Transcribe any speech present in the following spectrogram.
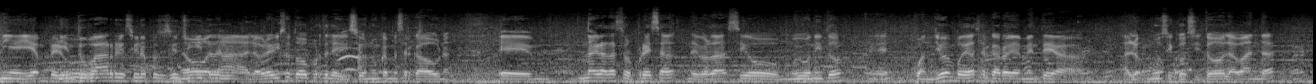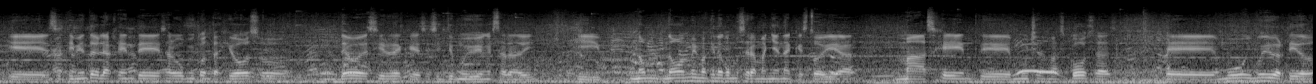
Ni allá en Perú. ¿Y en tu barrio sí una procesión no, chiquita? de- nada, lo habré visto todo por televisión, nunca me he acercado a una. Eh, una grata sorpresa, de verdad ha sido muy bonito. Eh, cuando yo me podía acercar obviamente a, a los músicos y toda la banda, eh, el sentimiento de la gente es algo muy contagioso. Debo decir de que se sintió muy bien estar ahí. Y no, no me imagino cómo será mañana que es todavía más gente, muchas más cosas. Eh, muy, muy divertido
